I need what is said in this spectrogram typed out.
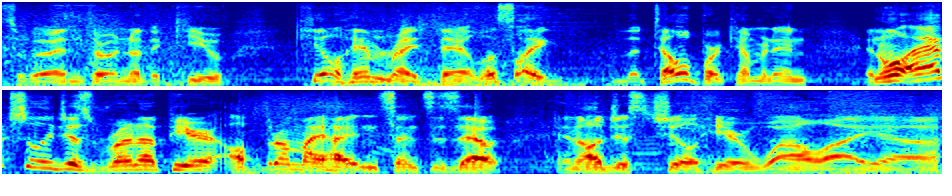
So go ahead and throw another Q. Kill him right there. It looks like the teleport coming in. And we'll actually just run up here. I'll throw my heightened senses out, and I'll just chill here while I, uh...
